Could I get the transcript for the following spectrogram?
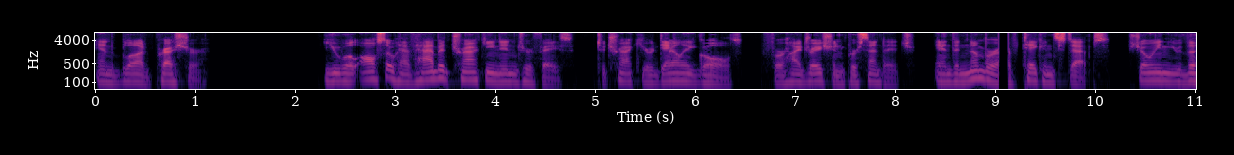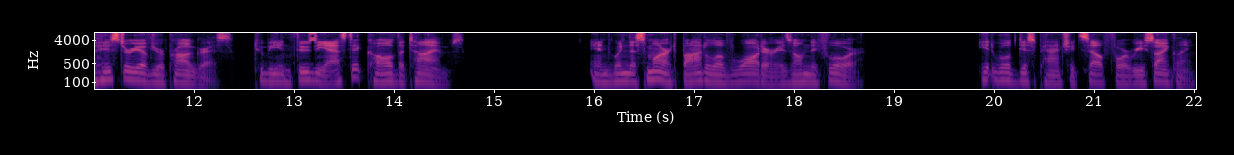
and blood pressure. You will also have habit tracking interface, to track your daily goals, for hydration percentage, and the number of taken steps, showing you the history of your progress, to be enthusiastic all the times. And when the smart bottle of water is on the floor, it will dispatch itself for recycling,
